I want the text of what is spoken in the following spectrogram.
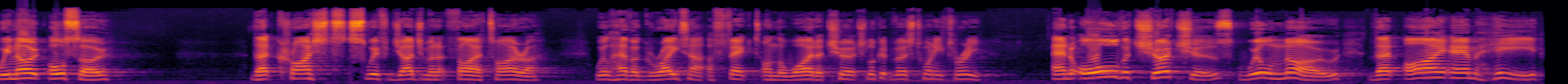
We note also that Christ's swift judgment at Thyatira will have a greater effect on the wider church. Look at verse 23. And all the churches will know that I am he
